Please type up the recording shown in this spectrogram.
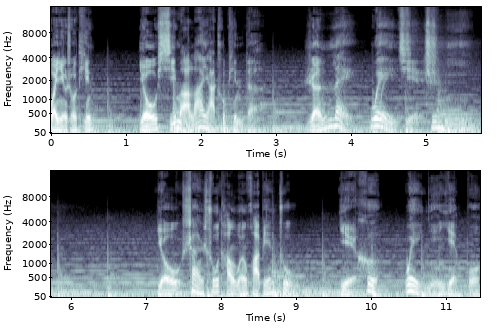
欢迎收听由喜马拉雅出品的《人类未解之谜》，由善书堂文化编著，野鹤为您演播。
